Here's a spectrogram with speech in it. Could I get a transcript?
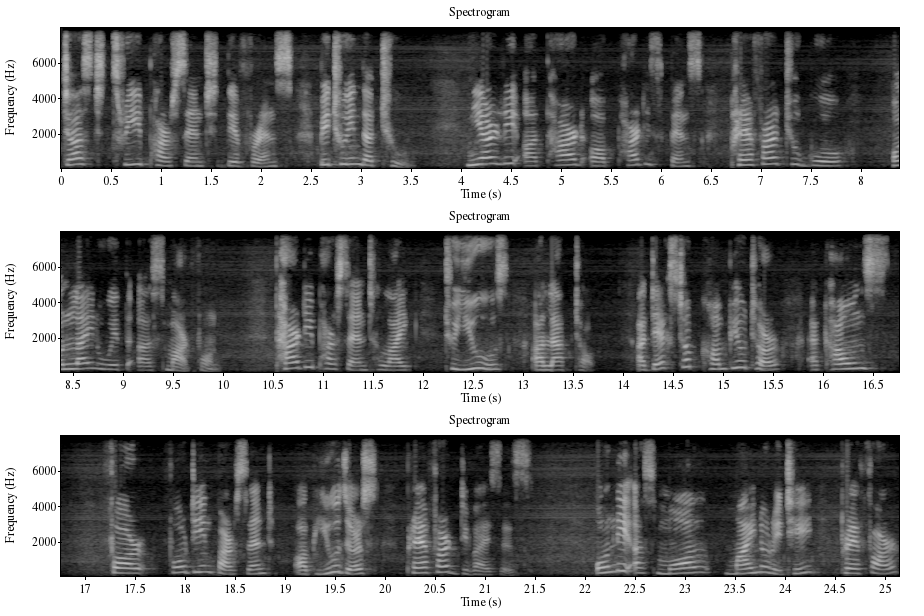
just 3% difference between the two. Nearly a third of participants prefer to go online with a smartphone. 30% like to use a laptop. A desktop computer accounts for 14% of users preferred devices. Only a small minority prefer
